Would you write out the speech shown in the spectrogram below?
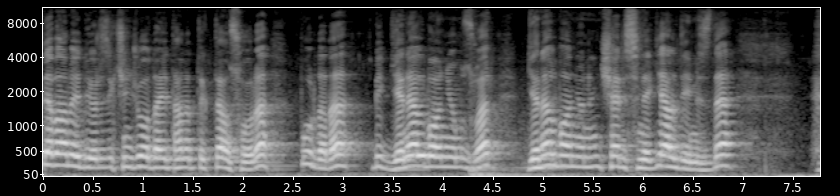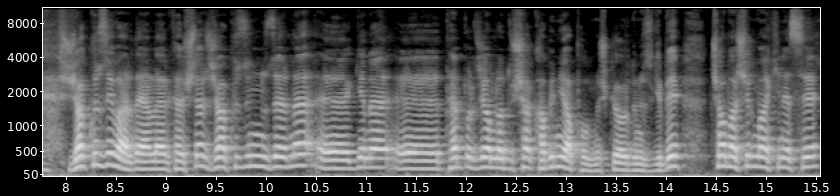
Devam ediyoruz. İkinci odayı tanıttıktan sonra burada da bir genel banyomuz var. Genel banyonun içerisine geldiğimizde Jacuzzi var değerli arkadaşlar. Jacuzzi'nin üzerine e, gene e, temper camla duşa kabin yapılmış gördüğünüz gibi. Çamaşır makinesi,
